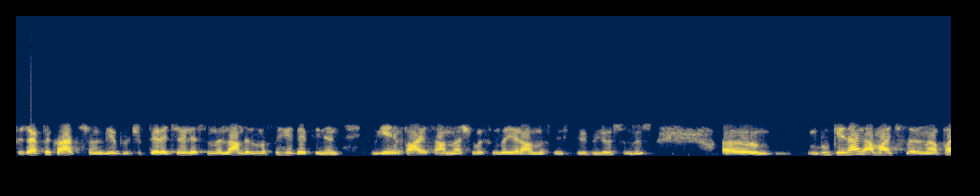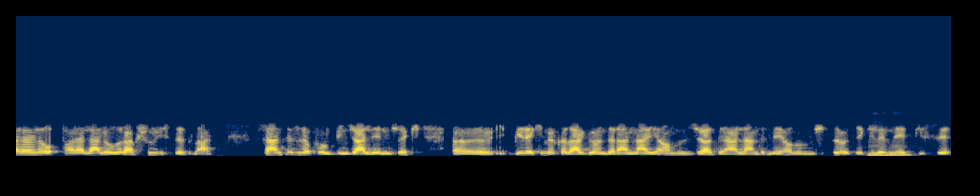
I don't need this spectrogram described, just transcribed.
sıcaklık artışının bir buçuk dereceyle sınırlandırılması hedefinin yeni Paris Anlaşması'nda yer almasını istiyor biliyorsunuz. E, bu genel amaçlarına paralel, paralel olarak şunu istediler sentez raporu güncellenecek. 1 Ekim'e kadar gönderenler yalnızca değerlendirmeye alınmıştı. Ötekilerin hı hı. etkisi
